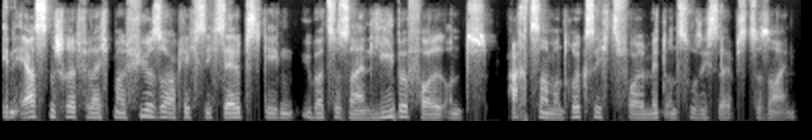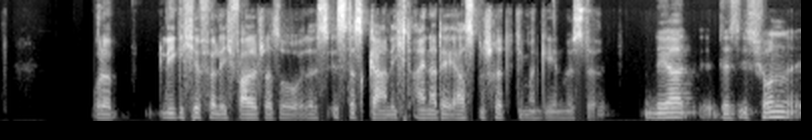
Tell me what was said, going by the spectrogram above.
im ersten Schritt vielleicht mal fürsorglich sich selbst gegenüber zu sein, liebevoll und achtsam und rücksichtsvoll mit und zu sich selbst zu sein. Oder liege ich hier völlig falsch? Also das ist das gar nicht einer der ersten Schritte, die man gehen müsste. Ja, das ist schon,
